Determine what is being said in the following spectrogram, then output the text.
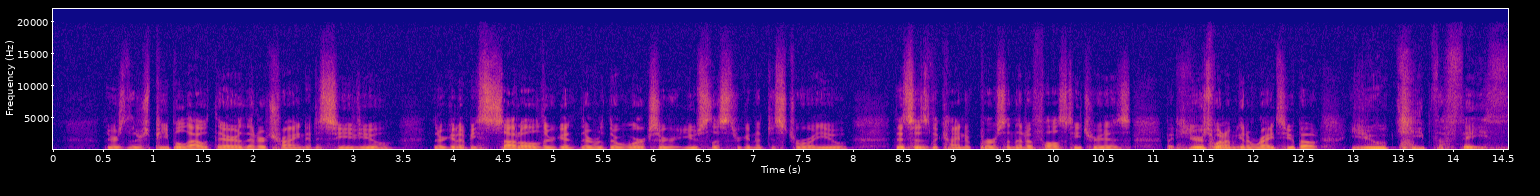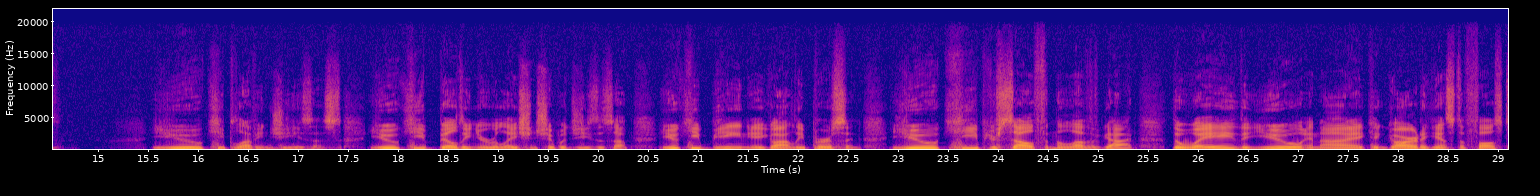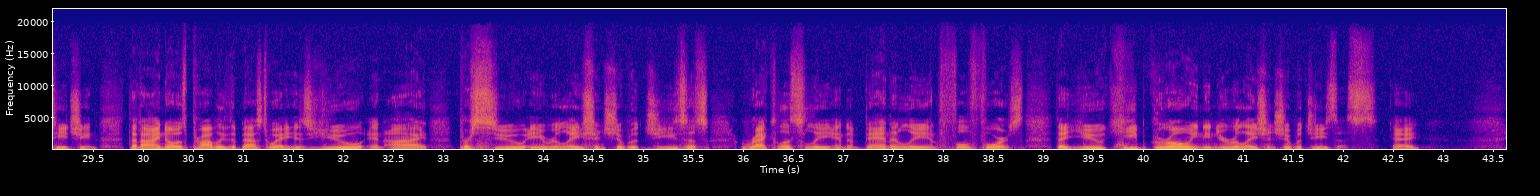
There's, there's people out there that are trying to deceive you. They're going to be subtle. They're gonna, their, their works are useless. They're going to destroy you. This is the kind of person that a false teacher is. But here's what I'm going to write to you about you keep the faith. You keep loving Jesus. You keep building your relationship with Jesus up. You keep being a godly person. You keep yourself in the love of God. The way that you and I can guard against a false teaching that I know is probably the best way is you and I pursue a relationship with Jesus recklessly and abandonedly and full force. That you keep growing in your relationship with Jesus. Okay?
